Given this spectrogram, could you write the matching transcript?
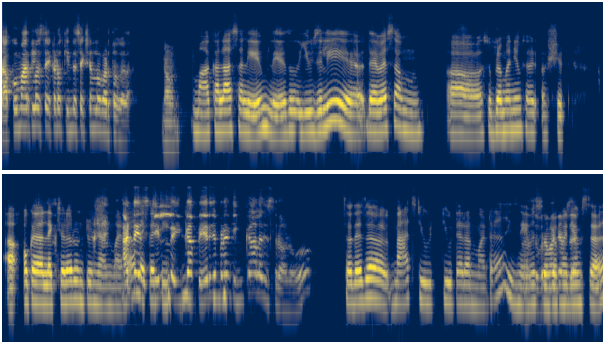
తక్కువ మార్కులు వస్తే ఎక్కడో కింద సెక్షన్లో పడతావు కదా. అవును. మాకు అలా అసలు ఏం లేదు. Usually there were some Subrahmanyam sir షిట్. ఒక లెక్చరర్ ఉంటుండే అనమాట అంటే లైక్ స్టిల్ ఇంకా పేరు చెప్పడానికి ఇంకా ఆలోచిస్తున్నావు నువ్వు so there's a maths tutor అనమాట his name is Subrahmanyam sir.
